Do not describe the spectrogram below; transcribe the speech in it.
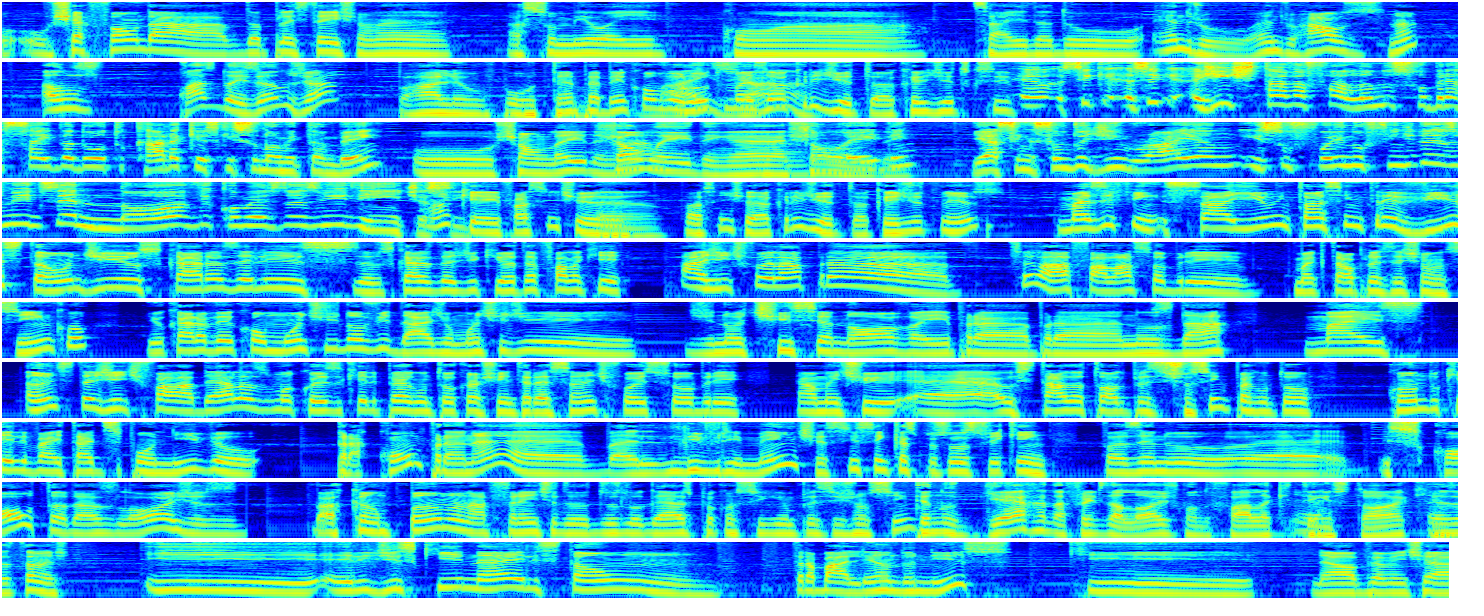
o, o chefão da, da PlayStation, né? Assumiu aí com a saída do Andrew, Andrew House, né? Há uns quase dois anos já? Olha, o, o tempo é bem convoluto, Mas eu acredito. Eu acredito que se Eu sei, que, eu sei que a gente tava falando sobre a saída do outro cara, que eu esqueci o nome também, o Sean Layden, Sean né? Layden, é. Sean Layden. E a ascensão do Jim Ryan, isso foi no fim de 2019, começo de 2020, assim. Ok, faz sentido. É. Faz sentido, eu acredito, eu acredito nisso. Mas enfim, saiu então essa entrevista onde os caras, eles. Os caras da GQ até falam que ah, a gente foi lá pra, sei lá, falar sobre como é que tá o PlayStation 5. E o cara veio com um monte de novidade, um monte de, de notícia nova aí pra, pra nos dar. Mas antes da gente falar delas, uma coisa que ele perguntou que eu achei interessante foi sobre realmente é, o estado atual do PlayStation 5. Perguntou quando que ele vai estar disponível para compra, né? é, é, livremente, assim, sem que as pessoas fiquem fazendo é, escolta das lojas, acampando na frente do- dos lugares para conseguir um PlayStation 5. Tendo guerra na frente da loja quando fala que tem É. estoque. Exatamente. E ele diz que, né, eles estão trabalhando nisso, que, né, obviamente a,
